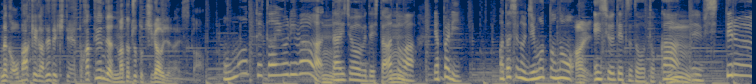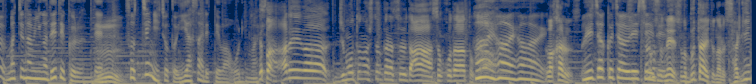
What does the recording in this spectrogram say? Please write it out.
うんなんかお化けが出てきてとかっていうんじゃまたちょっと違うじゃないですか。うん思ってたよりはうん。大丈夫でした、うんあとはやっぱり私の地元のはい。遠州鉄道とか、うん。え知ってる街並みが出てくるんで、うん。そっちにちょっと癒されてはおりましたやっぱあれは地元の人からするとあああそこだとかはいはいはい。わかるんですね。めちゃくちゃ嬉しいです。それこそねその舞台となる鷺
